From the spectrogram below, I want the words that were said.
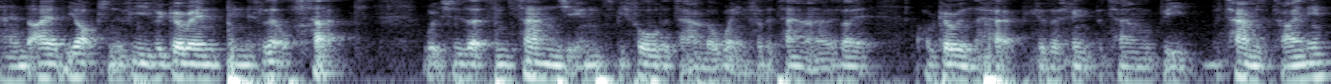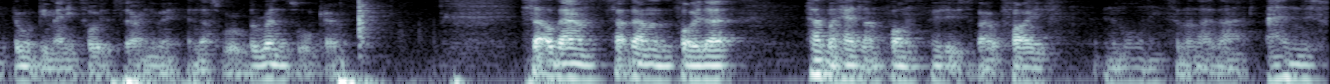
and I had the option of either going in this little hut, which is at some sand dunes before the town, or waiting for the town. I was like, I'll go in the hut because I think the town will be the town is tiny. There won't be many toilets there anyway, and that's where all the runners will go. Settled down, sat down in the toilet, had my headlamp on because it was about five in the morning, something like that. And this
